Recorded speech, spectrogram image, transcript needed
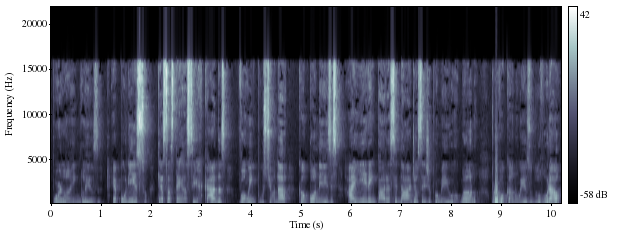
por lã inglesa. É por isso que essas terras cercadas vão impulsionar camponeses a irem para a cidade, ou seja, para o meio urbano, provocando um êxodo rural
